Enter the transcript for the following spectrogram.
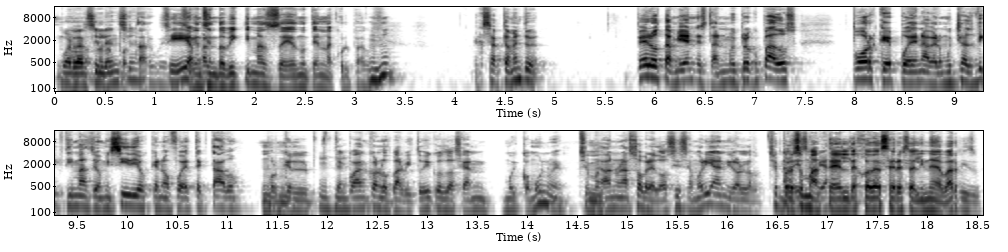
Guardar no- no silencio. reportar. Sí, Siguen aparte- siendo víctimas, o sea, ellos no tienen la culpa. Exactamente. Pero también están muy preocupados porque pueden haber muchas víctimas de homicidio que no fue detectado, porque el- te acuerdan con los barbitúricos lo hacían muy común, güey. Sí, daban una sobredosis y se morían y luego lo- Sí, por eso sabía. Mattel dejó de hacer esa línea de Barbies. güey.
